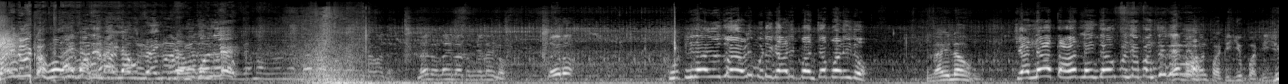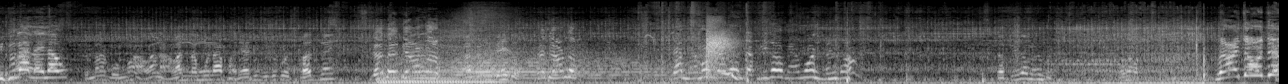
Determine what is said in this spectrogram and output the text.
લઈ લો એટલે લઈ લઉં લઈ લઉં લઈ લઉં હું બોલે લઈ લો, લઈ લો, તમે લઈ લો. લઈ લો. સ્કૂટી રહ્યો તો આવડી મોટી ગાડી પંચર પડી દો લઈ લઉં ચેન્ના તાર લઈને જાવ પછી પંચર કરવા મહેમાન, પટી ગયું, પટી ગયું. બીજું ના લઈ લઉં તમારા ગોમાં આવા નાવા નમૂના ભર્યા છે બીજું કોઈ થત નહીં. લે તે તમે બેસો. એ કરો લે, મહેમાન, લઈ જપી દો, મહેમાન, જપી દો. જપી દો, મહેમાન. ના જાઓ છે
